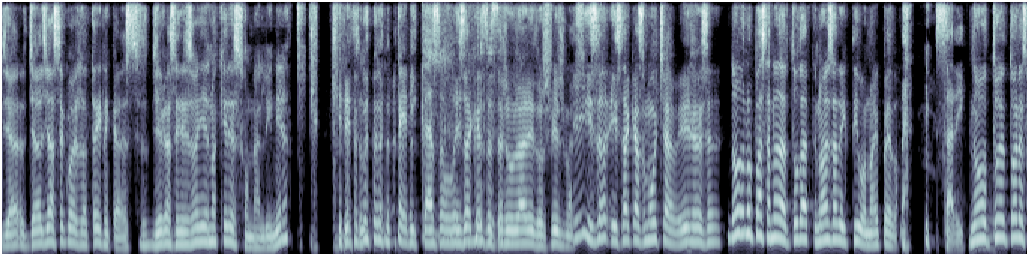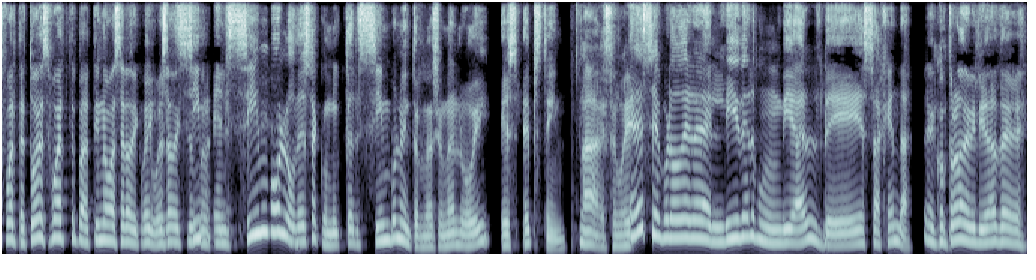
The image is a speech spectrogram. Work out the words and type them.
ya, ya, ya sé cuál es la técnica. Llegas y dices, oye, ¿no quieres una línea? Eres un pericazo, güey. Y sacas el celular y los filmas. Y, y sa- y sacas mucha. y dices, no, no pasa nada. Tú date, no es adictivo, no hay pedo. Sádico. No, tú, tú eres fuerte. Tú eres fuerte. Para ti no va a ser adictivo. es El, adictivo. para- el símbolo de esa conducta, el símbolo internacional hoy es Epstein. Ah, ese güey Ese brother era el líder mundial de esa agenda. encontró la debilidad de,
